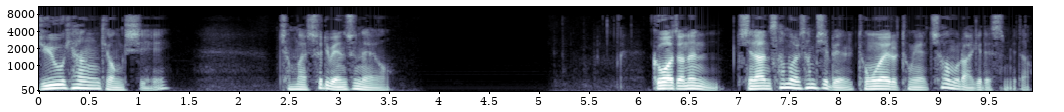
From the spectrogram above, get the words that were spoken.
류향경 씨. 정말 술이 왼수네요. 그와 저는 지난 3월 30일 동호회를 통해 처음으로 알게 됐습니다.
